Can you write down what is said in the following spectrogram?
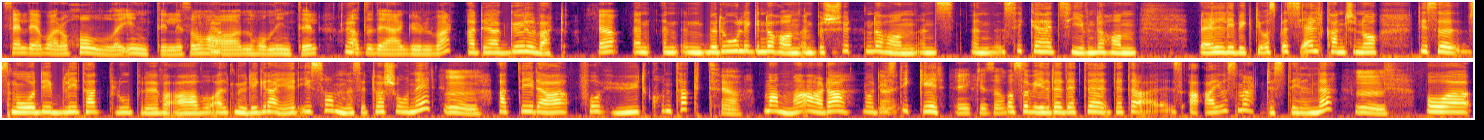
selv det bare å holde inntil, liksom, ha Ja. en hånd inntil, Ja. at det er gull verdt. At det er gull verdt. Ja. En, en, en beroligende hånd, en beskyttende hånd, en, en sikkerhetsgivende hånd. Veldig viktig, og spesielt kanskje når disse små de blir tatt blodprøver av og alt mulig greier. I sånne situasjoner, Mm. at de da får hudkontakt. Ja. Mamma er da når de Ja. stikker, og så videre. Dette, dette er jo smertestillende. Mm. Og,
